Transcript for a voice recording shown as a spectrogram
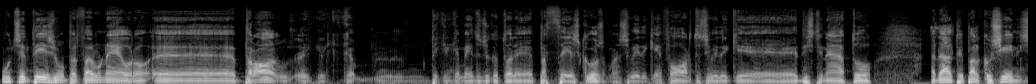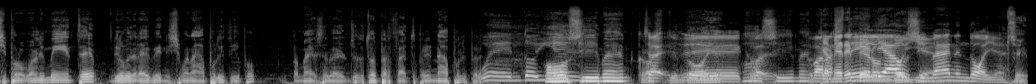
un centesimo per fare un euro, eh, però eh, ca- tecnicamente è un giocatore pazzesco, ma si vede che è forte, si vede che è destinato ad altri palcoscenici probabilmente, io lo vedrei benissimo a Napoli tipo, per me sarebbe il giocatore perfetto per il Napoli. Per... Oh Seaman, cross Cioè, di Ndoye. eh, Oh Kva- Seaman. Chiamerebbero Ndoye. Osimhen e Ndoye. Sì,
